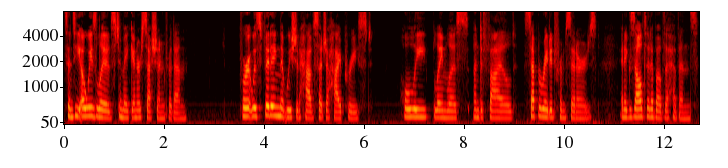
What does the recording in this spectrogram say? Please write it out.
since he always lives to make intercession for them. For it was fitting that we should have such a high priest holy, blameless, undefiled, separated from sinners, and exalted above the heavens.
